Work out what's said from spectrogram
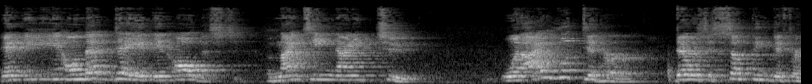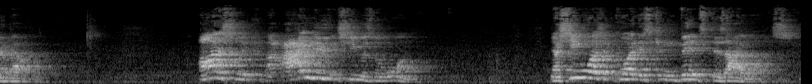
And, and on that day in, August of 1992, when I looked at her, there was just something different about her. Honestly, I knew that she was the one. Now, she wasn't quite as convinced as I was.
